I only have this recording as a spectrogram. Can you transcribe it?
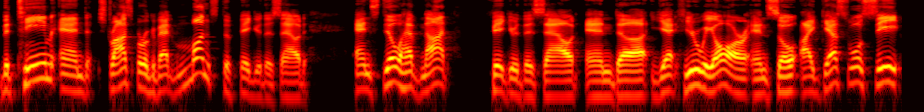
The team and Strasburg have had months to figure this out and still have not figure this out. And uh, yet here we are. And so I guess we'll see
